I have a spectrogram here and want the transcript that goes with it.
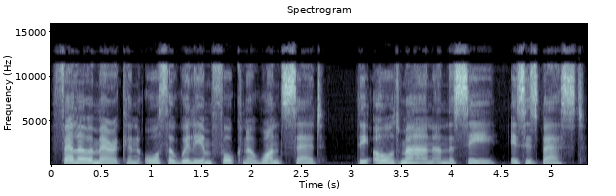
Fellow American author William Faulkner once said, The Old Man and the Sea is his best.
